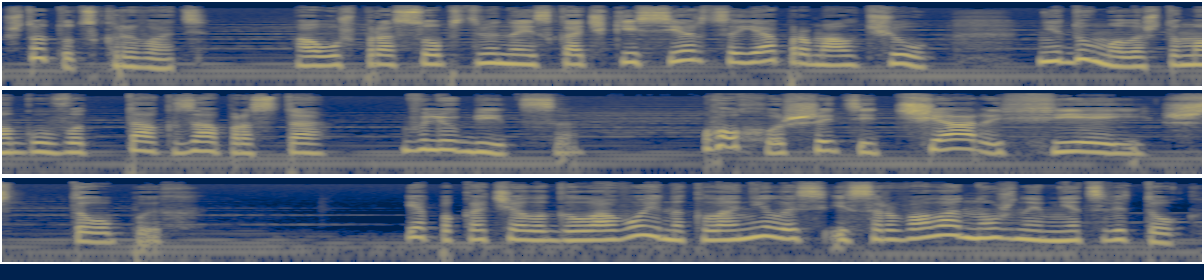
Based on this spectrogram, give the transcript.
что тут скрывать? А уж про собственные скачки сердца я промолчу. Не думала, что могу вот так запросто влюбиться. Ох уж эти чары фей, что чтоб их. Я покачала головой, наклонилась и сорвала нужный мне цветок.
